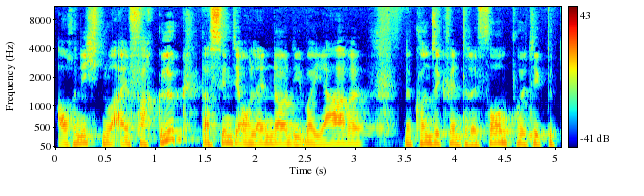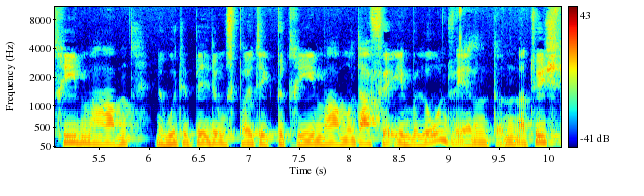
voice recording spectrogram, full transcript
auch nicht nur einfach Glück. Das sind ja auch Länder, die über Jahre eine konsequente Reformpolitik betrieben haben, eine gute Bildungspolitik betrieben haben und dafür eben belohnt werden. Und, und natürlich,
